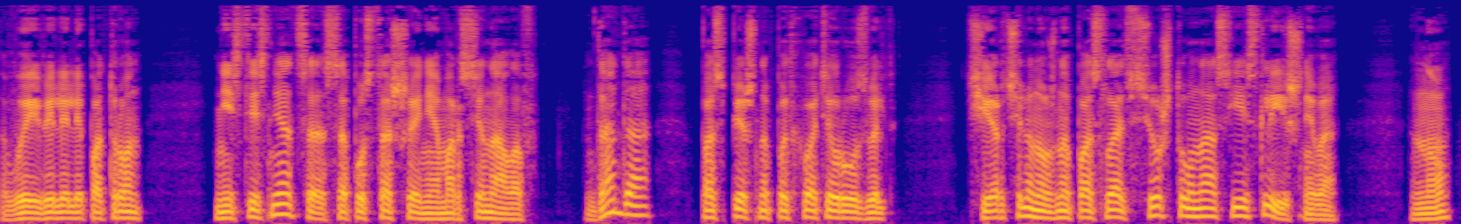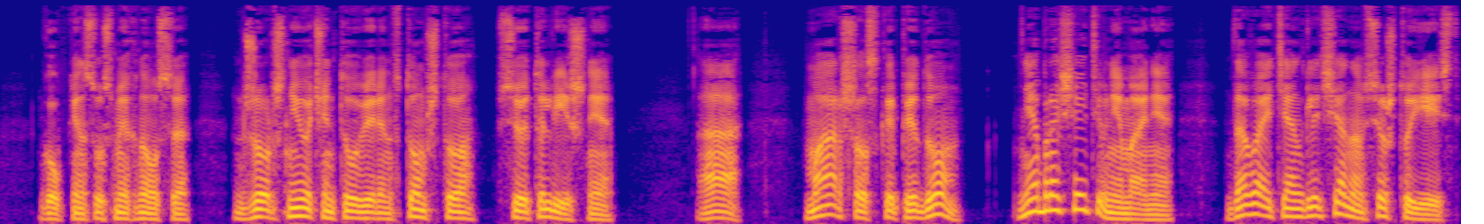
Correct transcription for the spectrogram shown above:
вы велели патрон не стесняться с опустошением арсеналов? Да-да, поспешно подхватил Рузвельт. Черчиллю нужно послать все, что у нас есть лишнего. Ну, Гопкинс усмехнулся, Джордж не очень-то уверен в том, что все это лишнее. А, маршал с Капидом? Не обращайте внимания. Давайте англичанам все, что есть.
